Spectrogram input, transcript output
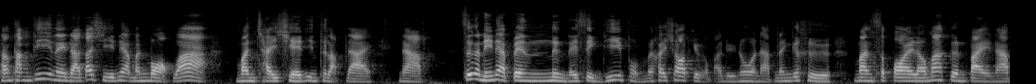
ทั้งทั้งที่ใน data sheet เนี่ยมันบอกว่า มันใช้ chain interrupt ได้นะครับซึ่งอันนี้เนี่ยเป็นหนึ่งในสิ่งที่ผมไม่ค่อยชอบเกี่ยวกับ Arduino นะครับนั่นก็คือมันสปอยเรามากเกินไปนะครับ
